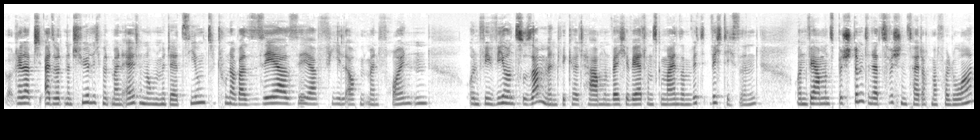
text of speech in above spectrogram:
relativ, also natürlich mit meinen Eltern und mit der Erziehung zu tun, aber sehr, sehr viel auch mit meinen Freunden und wie wir uns zusammen entwickelt haben und welche Werte uns gemeinsam wichtig sind. Und wir haben uns bestimmt in der Zwischenzeit auch mal verloren,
